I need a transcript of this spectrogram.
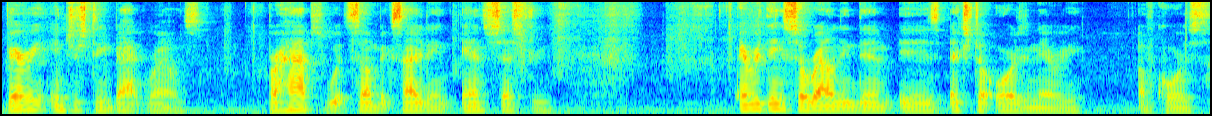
very interesting backgrounds, perhaps with some exciting ancestry. Everything surrounding them is extraordinary, of course.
